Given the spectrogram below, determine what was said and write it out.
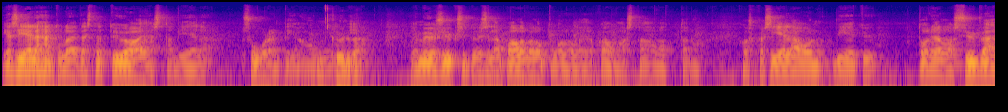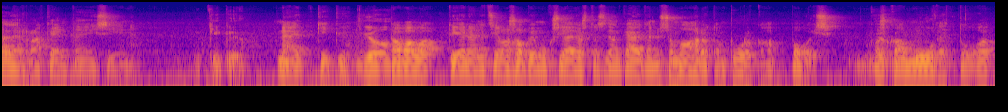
Ja siellähän tulee tästä työajasta vielä suurempia ongelmia. Kyllä. Ja myös yksityisellä palvelupuolella, joka on vasta aloittanut, koska siellä on viety todella syvälle rakenteisiin Kiky. Näitä kiky. Joo. Tavalla tiedän, että siellä on sopimuksia, joista sitä on käytännössä mahdoton purkaa pois, koska on muutettu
